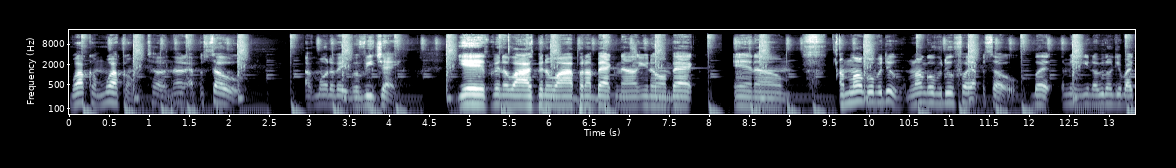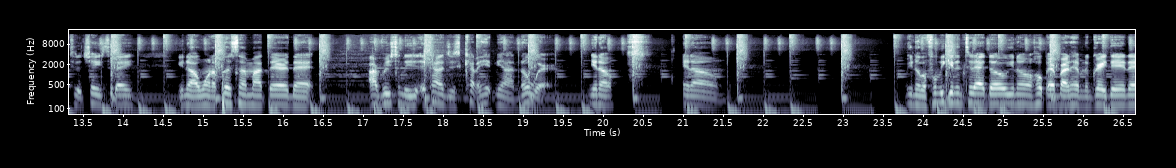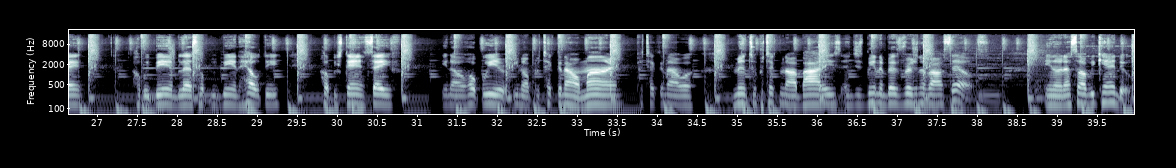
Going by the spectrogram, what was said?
Welcome, welcome to another episode of Motivate with VJ. Yeah, it's been a while, it's been a while, but I'm back now. You know, I'm back, and um, I'm long overdue. I'm long overdue for an episode, but I mean, you know, we're gonna get right to the chase today. You know, I want to put something out there that I recently it kind of just kind of hit me out of nowhere. You know, and um, you know, before we get into that though, you know, hope everybody having a great day today. Hope we being blessed. Hope we being healthy. Hope we staying safe. You know, hope we you know protecting our mind, protecting our mental, protecting our bodies, and just being the best version of ourselves. You know, that's all we can do.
